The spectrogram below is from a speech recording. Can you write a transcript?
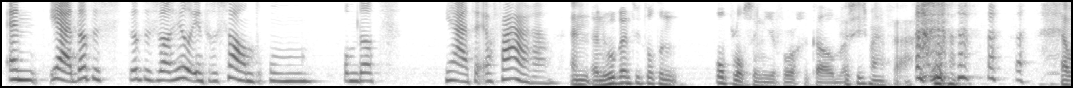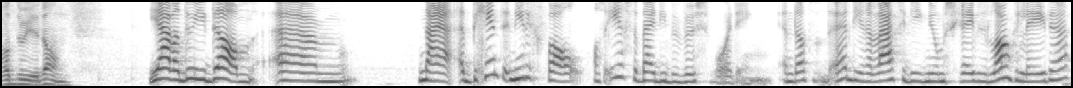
En ja, dat is, dat is wel heel interessant om, om dat ja, te ervaren. en En hoe bent u tot een oplossing hiervoor gekomen? precies mijn vraag. ja, wat doe je dan? Ja, wat doe je dan? Ehm, nou ja, het begint in ieder geval als eerste bij die bewustwording. En dat, hè, die relatie die ik nu omschreef is lang geleden.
